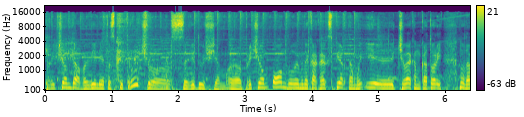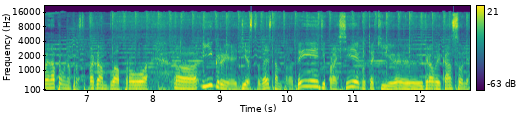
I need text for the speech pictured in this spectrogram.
Причем, да, вы вели это с Петручо, с ведущим. Э, Причем он был именно как экспертом и человеком, который, ну давай напомним, просто программа была про э, игры детства, да, там про Дэнди, про Сегу, такие э, игровые консоли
